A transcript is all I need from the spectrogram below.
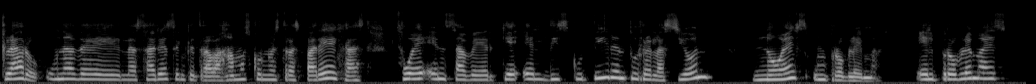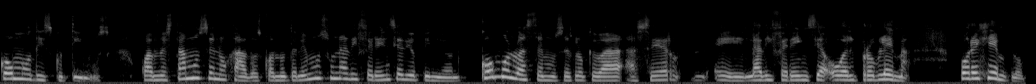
Claro, una de las áreas en que trabajamos con nuestras parejas fue en saber que el discutir en tu relación no es un problema. El problema es cómo discutimos. Cuando estamos enojados, cuando tenemos una diferencia de opinión, cómo lo hacemos es lo que va a hacer eh, la diferencia o el problema. Por ejemplo,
